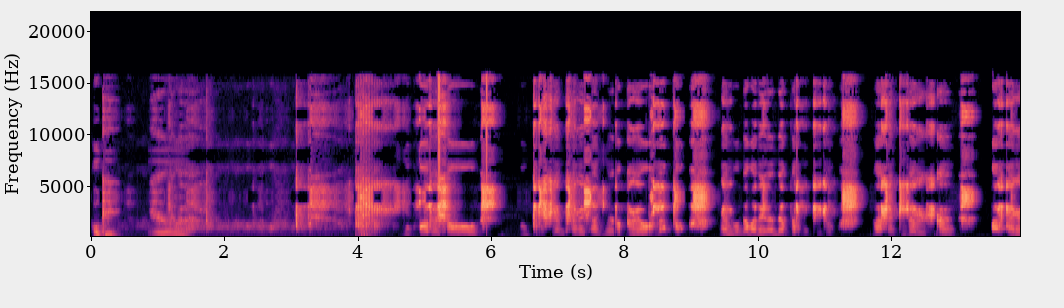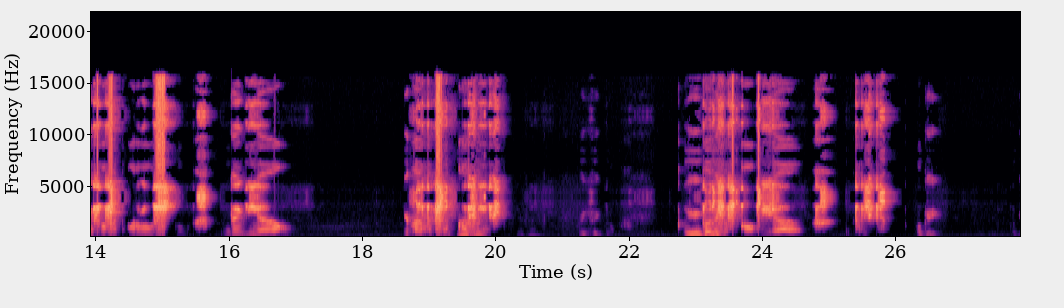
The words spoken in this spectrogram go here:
Ok. Eh, Por eso Cristian se ve ayer de Orlando. De alguna manera le han permitido las entidades eh, parte de esos recuerdos de guía y protección. Perfecto. Eh, Por eso se confía Cristian. ok. Ok.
